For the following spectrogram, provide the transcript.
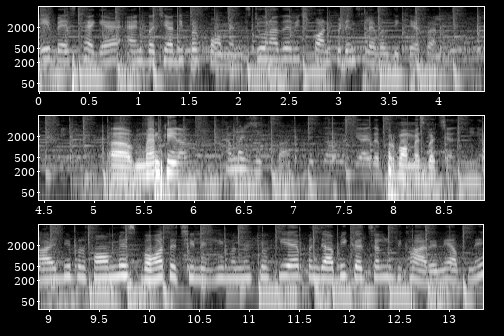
ਇਹ ਬੈਸਟ ਹੈਗਾ ਐਂਡ ਬੱਚਿਆਂ ਦੀ ਪਰਫਾਰਮੈਂਸ ਜੋ ਉਹਨਾਂ ਦੇ ਵਿੱਚ ਕੌਨਫੀਡੈਂਸ ਲੈਵਲ ਦਿਖਿਆ ਸਾਨੂੰ। ਮੈਮ ਕੀ ਨਾਮ? ਅਮਰਜੀਤ ਕੌਰ। ਕਿੱਦਾਂ ਲੱਗਿਆ ਇਹਦੇ ਪਰਫਾਰਮੈਂਸ ਬੱਚਿਆਂ ਦੀ ਅੱਜ ਦੀ ਪਰਫਾਰਮੈਂਸ ਬਹੁਤ ਅੱਛੀ ਲੱਗੀ ਮੈਨੂੰ ਕਿਉਂਕਿ ਇਹ ਪੰਜਾਬੀ ਕਲਚਰ ਨੂੰ ਦਿਖਾ ਰਹੇ ਨੇ ਆਪਣੇ।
